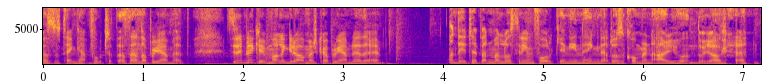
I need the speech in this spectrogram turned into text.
och så tänker han fortsätta sända programmet. Så det blir kul. Malin Gramer ska vara programledare. Och det är typ att man låser in folk i en inhägnad och så kommer en arg hund och jagar en.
